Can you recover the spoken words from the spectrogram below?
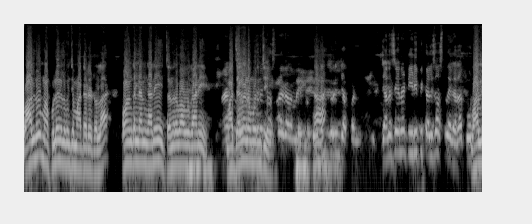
వాళ్ళు మా పులివెందుల గురించి మాట్లాడేటోళ్ళ. పవన్ కళ్యాణ్ గాని చంద్రబాబు గాని మా జగన్ గురించి. జనసేన టీడీపీ కలిసి వస్తుంది కదా వాళ్ళు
